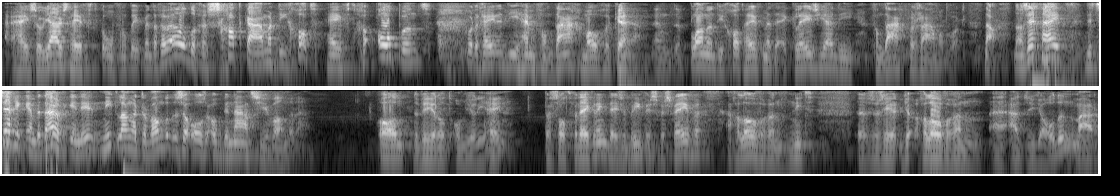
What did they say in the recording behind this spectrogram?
hij, zojuist heeft geconfronteerd met de geweldige schatkamer die God heeft geopend voor degene die hem vandaag mogen kennen. En de plannen die God heeft met de Ecclesia die vandaag verzameld wordt. Nou, dan zegt hij, dit zeg ik en betuig ik in de Heer, niet langer te wandelen zoals ook de natie wandelen. Om de wereld om jullie heen. Per slotverrekening, deze brief is geschreven aan gelovigen niet zozeer gelovigen uh, uit de Joden, maar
